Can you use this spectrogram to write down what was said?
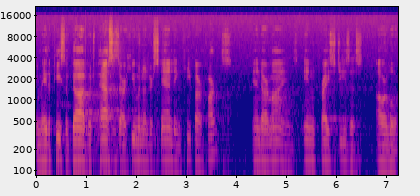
And may the peace of God, which passes our human understanding, keep our hearts and our minds in Christ Jesus our Lord.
